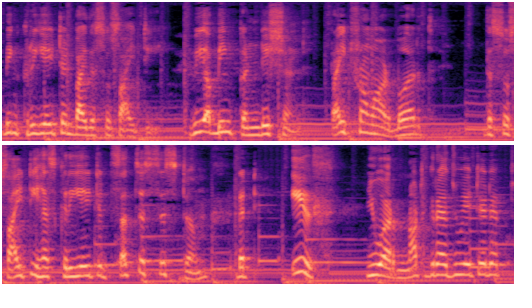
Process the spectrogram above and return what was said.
being created by the society. We are being conditioned right from our birth. The society has created such a system that if you are not graduated at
